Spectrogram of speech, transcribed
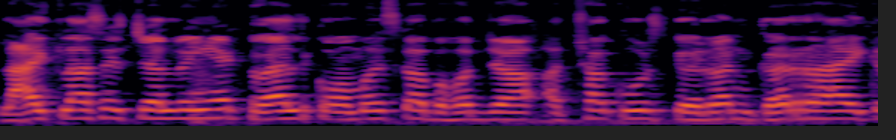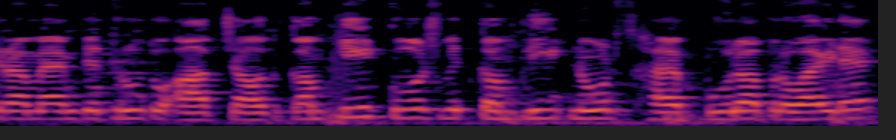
लाइव क्लासेस चल रही हैं। ट्वेल्थ कॉमर्स का बहुत अच्छा कोर्स रन कर रहा है इकरा मैम के थ्रू। तो आप चाहो तो complete course with complete notes है, पूरा प्रोवाइड है।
